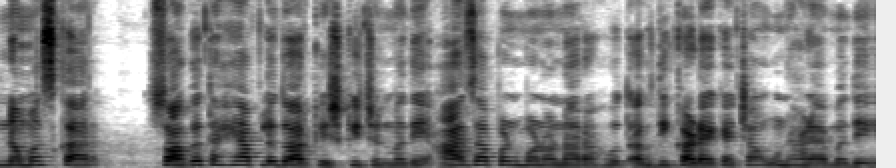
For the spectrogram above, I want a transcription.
नमस्कार स्वागत आहे आपलं द्वारकेश किचनमध्ये. आज आपण बनवणार आहोत अगदी कडाक्याच्या उन्हाळ्यामध्ये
